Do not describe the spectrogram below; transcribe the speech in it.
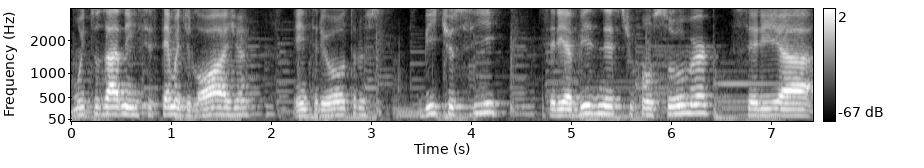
Muito usado em sistema de loja, entre outros. B2C, seria business to consumer, seria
